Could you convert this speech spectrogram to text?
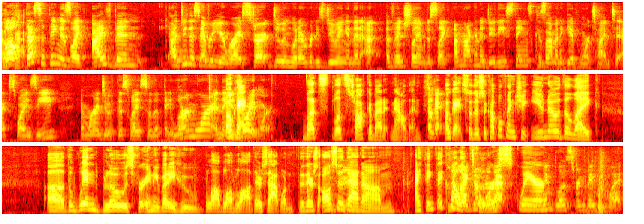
Well, Okay. that's the thing is like I've been. I do this every year where I start doing what everybody's doing, and then I, eventually I'm just like, I'm not going to do these things because I'm going to give more time to X, Y, Z, and we're going to do it this way so that they learn more and they Okay. enjoy it more. Let's let's talk about it now then. Okay. Okay, so there's a couple things you you know the like uh the wind blows for anybody who blah blah blah. There's that one. But there's also that um I think they call Mm-hmm. No, it four square. The wind blows for anybody who what?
